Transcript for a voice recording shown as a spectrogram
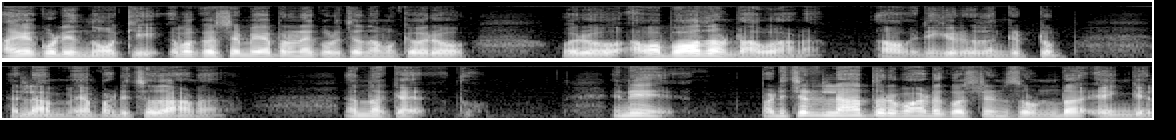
അതൊക്കെ കൂടി നോക്കി. അപ്പോൾ ക്വസ്റ്റ്യൻ പേപ്പറിനെ കുറിച്ച് നമുക്ക് ഒരു ഒരു അവബോധം ഉണ്ടാവുകയാണ്. ഓ എനിക്കൊരു വിധം കിട്ടും. എല്ലാം ഞാൻ പഠിച്ചതാണ് എന്നൊക്കെ ഇനി പഠിച്ചിട്ടില്ലാത്ത ഒരുപാട് ക്വസ്റ്റ്യൻസ് ഉണ്ട് എങ്കിൽ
